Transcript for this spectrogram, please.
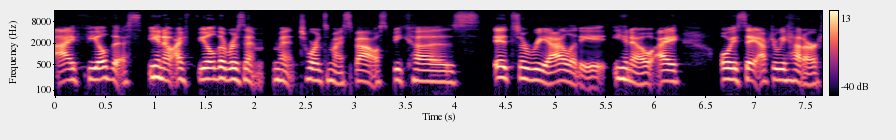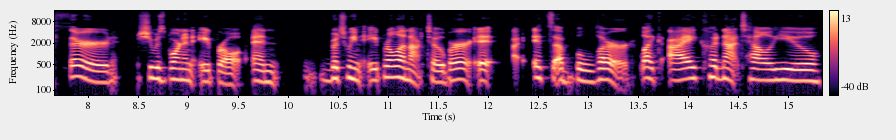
I feel this, you know, I feel the resentment towards my spouse because it's a reality. You know, I always say after we had our third, she was born in April and between April and October, it it's a blur. Like I could not tell you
